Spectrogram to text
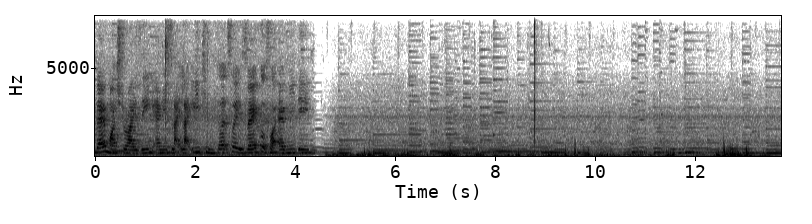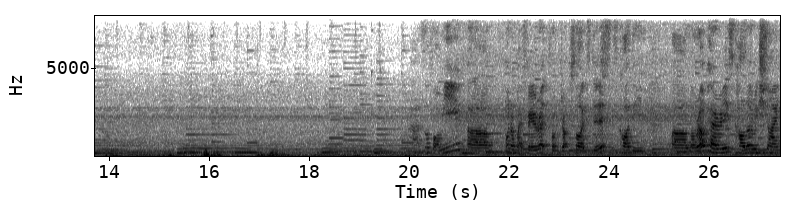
very moisturizing, and it's like lightly tinted, so it's very good for everyday. Uh, so for me, um, one of my favorite from drugstore is this. Called the uh, L'Oreal Paris Colour Riche Shine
